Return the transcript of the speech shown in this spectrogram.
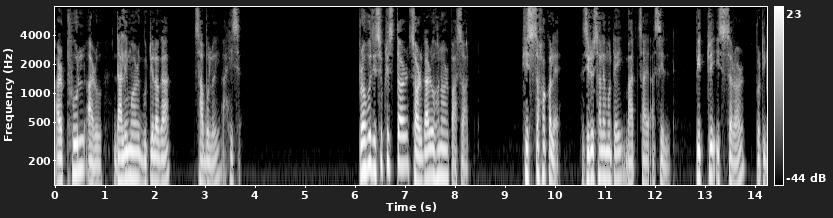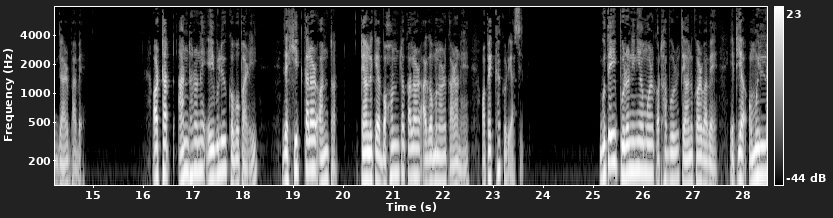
আৰু ফুল আৰু ডালিমৰ গুটি লগা চাবলৈ আহিছে। প্ৰভু যীশুখ্ৰীষ্টৰ স্বৰ্গাৰোহণৰ পাছত শিষ্যসকলে জিৰচালেমতেই বাট চাই আছিল পিতৃ ঈশ্বৰৰ প্ৰতিজ্ঞাৰ বাবে। অৰ্থাৎ আন ধৰণে এই বুলিও ক'ব পাৰি যে শীতকালৰ অন্তত তেওঁলোকে বসন্তকালৰ আগমনৰ কাৰণে অপেক্ষা কৰি আছিল। গোটেই পুৰণি নিয়মৰ কথাবোৰ তেওঁলোকৰ বাবে এতিয়া অমূল্য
